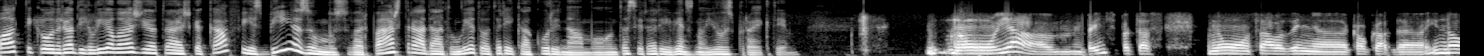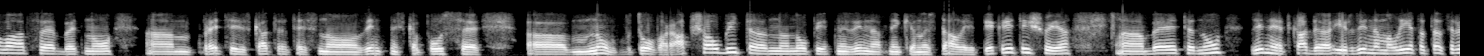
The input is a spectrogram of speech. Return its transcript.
patika un radīja lielu ažiotāžu, ka kafijas biezumus var pārstrādāt un lietot arī kā kurināmo. Tas ir arī viens no jūsu projektiem. Nu, jā, principā tas nu, sava ziņa kaut kāda inovācija, bet, nu, um, precīzi skatoties no zinātniskā puse, um, nu, to var apšaubīt, no nopietni zinātnieki, un es tālīgi piekritīšu, ja, uh, bet, nu, ziniet, kad ir zināma lieta, tas ir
